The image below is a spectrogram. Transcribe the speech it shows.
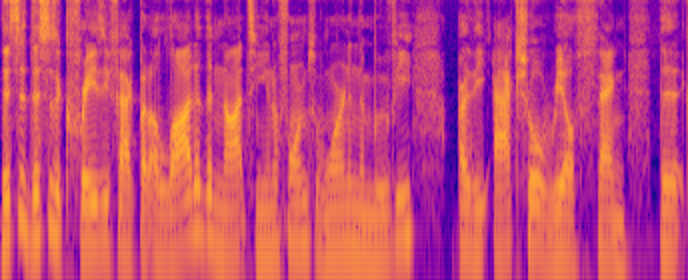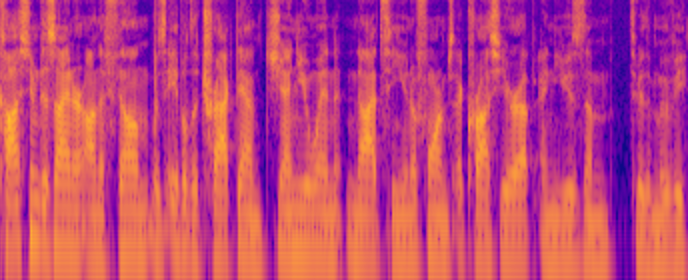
This is this is a crazy fact, but a lot of the Nazi uniforms worn in the movie are the actual real thing. The costume designer on the film was able to track down genuine Nazi uniforms across Europe and use them through the movie.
